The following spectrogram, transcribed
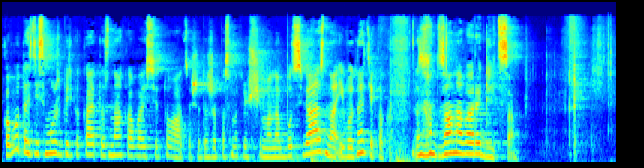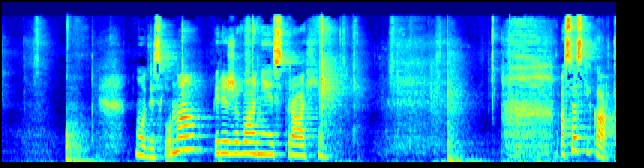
У кого-то здесь может быть какая-то знаковая ситуация, что даже посмотрю, с чем она будет связана, и вот знаете, как заново родиться. Вот здесь Луна, переживания и страхи. По связке карт.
